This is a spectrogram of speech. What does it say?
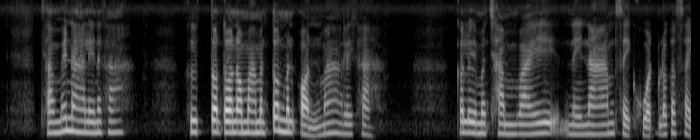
ำชำไว้นานเลยนะคะ คือตอนตอนเอามามันต้นมันอ่อนมากเลยค่ะ ก็เลยมาชำไว้ในน้ำใส่ขวด แล้วก็ใส่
